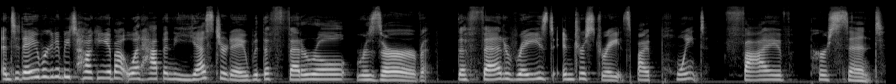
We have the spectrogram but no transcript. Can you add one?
And today we're going to be talking about what happened yesterday with the Federal Reserve the Fed raised interest rates by 0.5%.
